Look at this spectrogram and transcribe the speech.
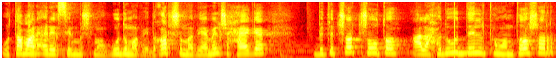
وطبعا إريكسن مش موجود وما بيضغطش وما بيعملش حاجة بتتشاط شوطة على حدود ال 18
